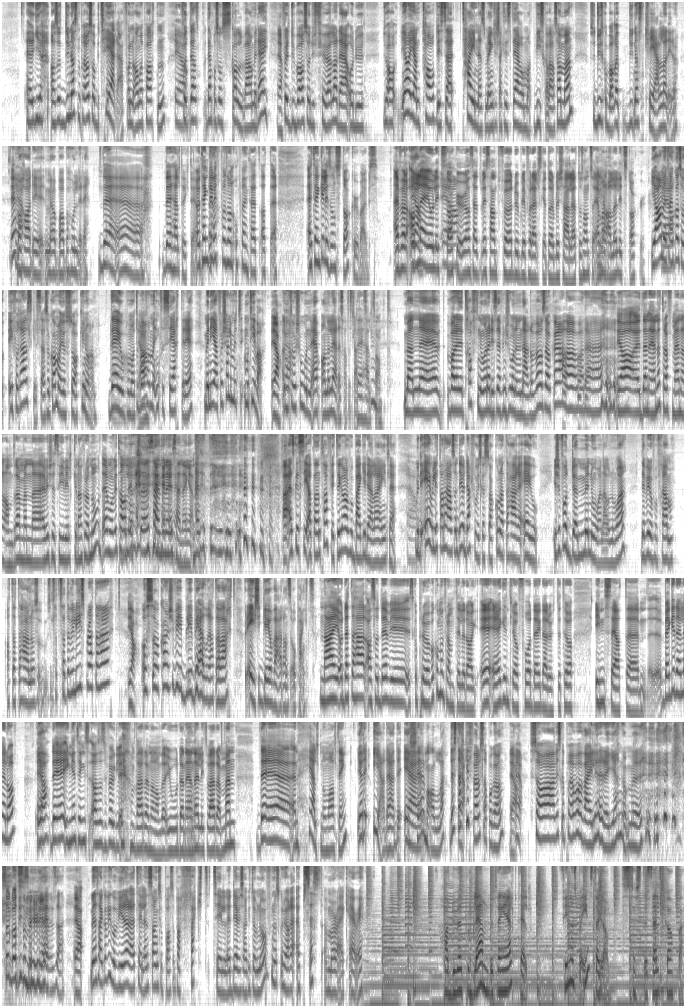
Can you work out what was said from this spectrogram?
jeg, altså, Du nesten prøver å sabotere for den andre parten. Ja. For den, den personen skal være med deg. Ja. For du bare sånn, du føler det, og du, du har, ja, igjen tar opp disse tegnene som egentlig ikke eksisterer om at vi skal være sammen. Så du skal bare Du nesten kveler de da. Ja. Med, å ha de, med å bare beholde de. Det er, det er helt riktig. Og jeg tenkte Ja. litt på sånn opphengthet at eh, Jeg tenker litt sånn stalker-vibes. Jeg føler Alle Ja. er jo litt Ja. stalker, uansett hvis sant, før du blir forelsket og det blir kjærlighet, og sånt, så er man Ja. alle litt stalker. Ja, men jeg tenker altså, i forelskelse så kan man jo stalke noen. Det er jo på en måte bare Ja. for at man er interessert i dem. Men igjen, forskjellige motiver. Ja, Eller motivasjonen er annerledes, rett og slett. det er helt sant. Men eh, var det traff noen av disse definisjonene nerver hos dere, eller var det Ja, eh, den ene traff mer enn den andre, men eh, jeg vil ikke si hvilken akkurat nå. Det må vi ta litt uh, seinere i sendingen. Ja, jeg skal si at den traff litt på begge deler, egentlig. Men det er jo litt denne her, sånn, det er jo derfor vi skal snakke om dette her, er jo ikke for å dømme noen eller noe. Det vil jo få frem at dette her, nå setter vi lys på dette her, Ja. og så kanskje vi blir bedre etter hvert. For det er ikke gøy å være den som er opphengt. Nei, og dette her, altså det vi skal prøve å komme fram til i dag, er egentlig å få deg der ute til å innse at uh, begge deler er lov. Ja. Det er ingenting Altså selvfølgelig verre enn den andre. Jo, den ene er litt verre, men det er en helt normal ting. Ja, det er det. Det Det er, skjer med alle. det er sterke følelser på gang. Ja. Ja. Så vi skal prøve å veilede deg gjennom eh, Så godt som mulig. Ja. Men jeg tenker vi går videre til en sang som passer perfekt til det vi snakket om nå. For nå skal du høre 'Obsessed' av Mariah Carey. Har du et problem du trenger hjelp til? Finn oss på Instagram, Søsterselskapet.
